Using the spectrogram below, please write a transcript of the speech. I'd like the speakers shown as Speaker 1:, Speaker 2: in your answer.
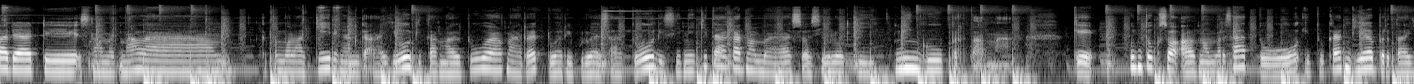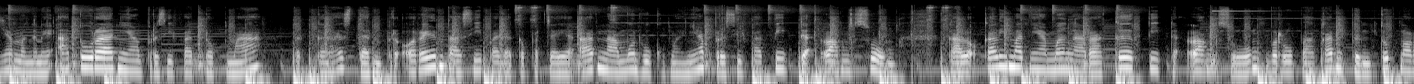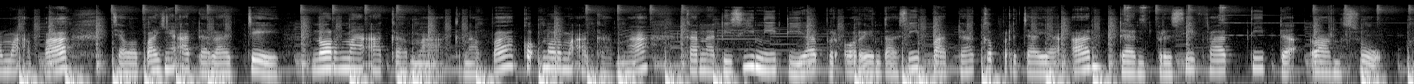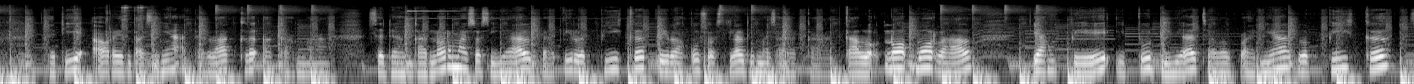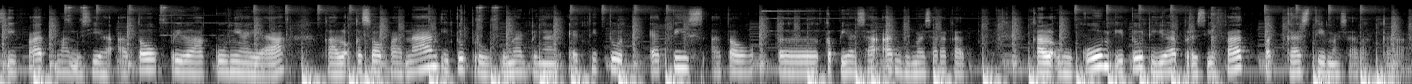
Speaker 1: Adik-adik, selamat malam. Ketemu lagi dengan Kak Ayu di tanggal 2 Maret 2021. Di sini kita akan membahas sosiologi minggu pertama. Oke, untuk soal nomor satu itu kan dia bertanya mengenai aturan yang bersifat dogma tegas dan berorientasi pada kepercayaan namun hukumannya bersifat tidak langsung. Kalau kalimatnya mengarah ke tidak langsung merupakan bentuk norma apa? Jawabannya adalah C, norma agama. Kenapa kok norma agama? Karena di sini dia berorientasi pada kepercayaan dan bersifat tidak langsung. Jadi orientasinya adalah ke agama. Sedangkan norma sosial berarti lebih ke perilaku sosial di masyarakat. Kalau no moral yang B itu dia jawabannya lebih ke sifat manusia atau perilakunya ya. Kalau kesopanan itu berhubungan dengan attitude, etis atau e, kebiasaan di masyarakat. Kalau hukum itu dia bersifat tegas di masyarakat.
